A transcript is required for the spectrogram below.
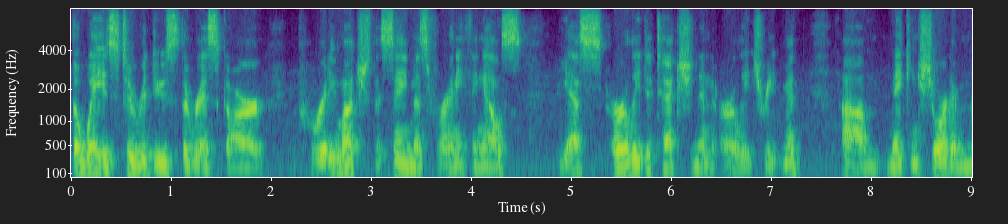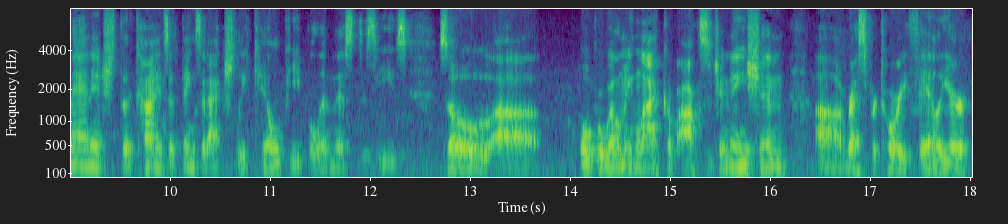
the ways to reduce the risk are pretty much the same as for anything else. Yes, early detection and early treatment, um, making sure to manage the kinds of things that actually kill people in this disease. So, uh, overwhelming lack of oxygenation, uh, respiratory failure.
